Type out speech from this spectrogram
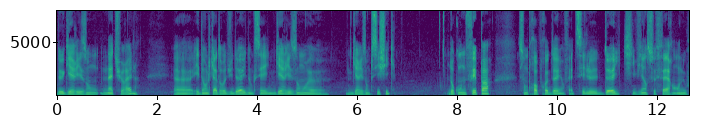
de guérison naturelle et dans le cadre du deuil, donc c'est une guérison une guérison psychique. Donc on ne fait pas son propre deuil en fait, c'est le deuil qui vient se faire en nous.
